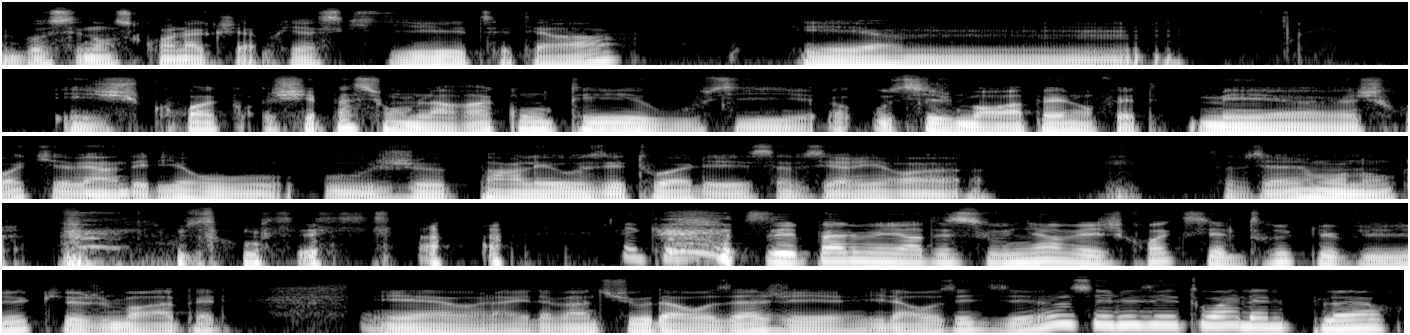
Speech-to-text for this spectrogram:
bon, c'est dans ce coin-là que j'ai appris à skier, etc. Et et je crois, je sais pas si on me l'a raconté ou si, ou si je m'en rappelle en fait, mais je crois qu'il y avait un délire où, où, je parlais aux étoiles et ça faisait rire, ça faisait rire mon oncle. Il me semble que c'est ça. c'est pas le meilleur des souvenirs, mais je crois que c'est le truc le plus vieux que je me rappelle. Et euh, voilà, il avait un tuyau d'arrosage et il arrosait, il disait Oh, c'est les étoiles, elles pleurent.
